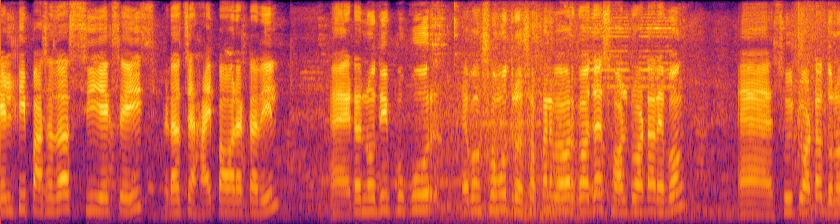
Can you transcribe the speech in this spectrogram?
এলটি পাঁচ হাজার সিএক্সএইচ এটা হচ্ছে হাই পাওয়ার একটা রিল এটা নদী পুকুর এবং সমুদ্র সবখানে ব্যবহার করা যায়। সল্ট ওয়াটার এবং সুইট ওয়াটার দোনো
